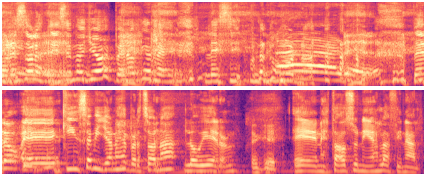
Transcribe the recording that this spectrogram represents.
por eso lo estoy diciendo yo, espero que le, le sirva. Claro. Pero eh, 15 millones de personas lo vieron Ok. eh, en Estados Unidos la final.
